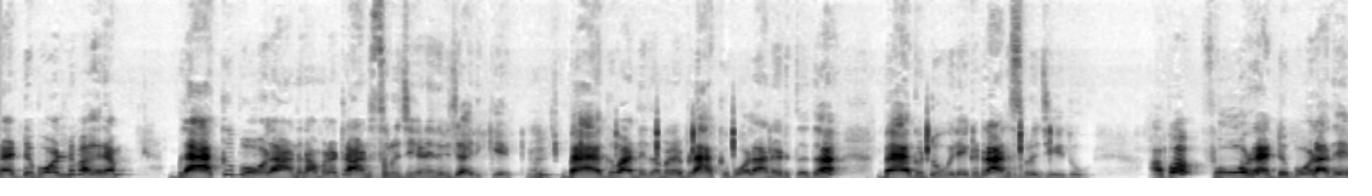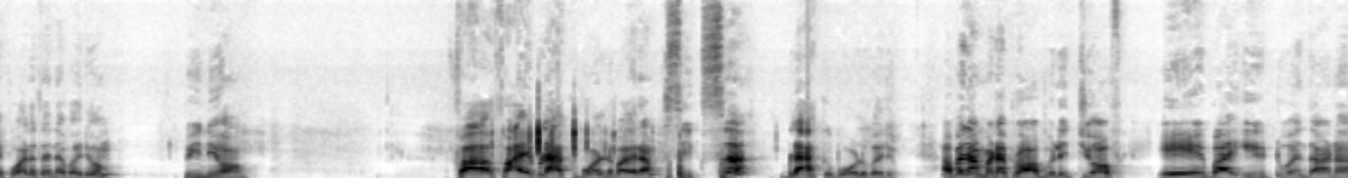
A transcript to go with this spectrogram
റെഡ് ബോളിന് പകരം ബ്ലാക്ക് ബോളാണ് നമ്മൾ ട്രാൻസ്ഫർ ചെയ്യണമെന്ന് വിചാരിക്കുക ബാഗ് വണ്ണിൽ നമ്മൾ ബ്ലാക്ക് ബോളാണ് എടുത്തത്. ബാഗ് ടൂവിലേക്ക് ട്രാൻസ്ഫർ ചെയ്തു. അപ്പോൾ ഫോർ റെഡ് ബോൾ അതേപോലെ തന്നെ വരും. പിന്നെയോ? ഫൈവ് ബ്ലാക്ക് ബോളിന് പകരം സിക്സ് ബ്ലാക്ക് ബോൾ വരും. അപ്പോൾ നമ്മുടെ probability of A by E two എന്താണ്?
